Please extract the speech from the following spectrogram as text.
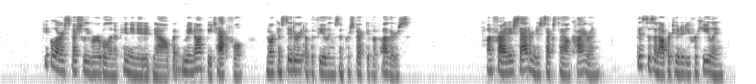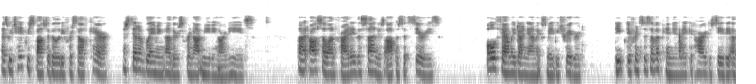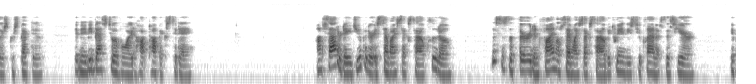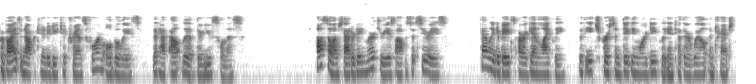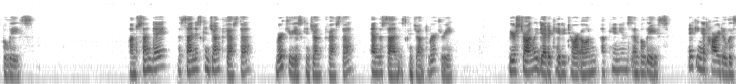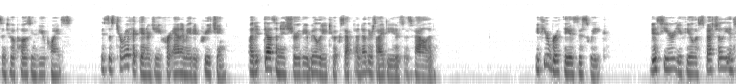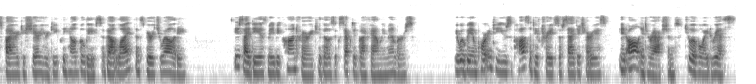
People are especially verbal and opinionated now, but may not be tactful, nor considerate of the feelings and perspective of others. On Friday, Saturn is sextile Chiron. This is an opportunity for healing as we take responsibility for self-care instead of blaming others for not meeting our needs. But also on Friday, the Sun is opposite Ceres. Old family dynamics may be triggered. Deep differences of opinion make it hard to see the other's perspective. It may be best to avoid hot topics today. On Saturday, Jupiter is semi-sextile Pluto. This is the third and final semi-sextile between these two planets this year. It provides an opportunity to transform old beliefs that have outlived their usefulness. Also on Saturday, Mercury is opposite Ceres. Family debates are again likely, with each person digging more deeply into their well-entrenched beliefs. On Sunday, the Sun is conjunct Vesta, Mercury is conjunct Vesta, and the Sun is conjunct Mercury. We are strongly dedicated to our own opinions and beliefs, making it hard to listen to opposing viewpoints. This is terrific energy for animated preaching, but it doesn't ensure the ability to accept another's ideas as valid. If your birthday is this week, this year you feel especially inspired to share your deeply held beliefs about life and spirituality. These ideas may be contrary to those accepted by family members. It will be important to use the positive traits of Sagittarius in all interactions to avoid risks.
